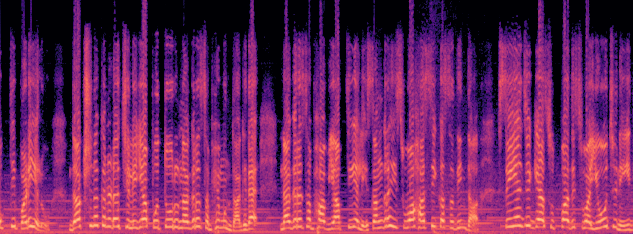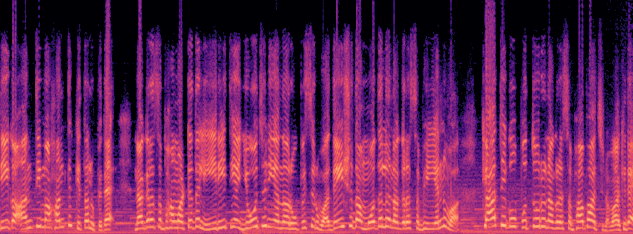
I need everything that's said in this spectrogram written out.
ಮುಕ್ತಿ ಪಡೆಯಲು ದಕ್ಷಿಣ ಕನ್ನಡ ಜಿಲ್ಲೆಯ ಪುತ್ತೂರು ನಗರಸಭೆ ಮುಂದಾಗಿದೆ. ನಗರಸಭಾ ವ್ಯಾಪ್ತಿಯಲ್ಲಿ ಸಂಗ್ರಹಿಸುವ ಹಸಿ ಕಸದಿಂದ ಸಿಎನ್ಜಿ ಗ್ಯಾಸ್ ಉತ್ಪಾದಿಸುವ ಯೋಜನೆ ಇದೀಗ ಅಂತಿಮ ಹಂತಕ್ಕೆ ತಲುಪಿದೆ. ನಗರಸಭಾ ಮಟ್ಟದಲ್ಲಿ ಈ ರೀತಿಯ ಯೋಜನೆಯನ್ನ ರೂಪಿಸಿರುವ ದೇಶದ ಮೊದಲ ನಗರಸಭೆ ಎನ್ನುವ ಖ್ಯಾತಿಗೂ ಪುತ್ತೂರು ನಗರಸಭಾ ಭಾಜನವಾಗಿದೆ.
